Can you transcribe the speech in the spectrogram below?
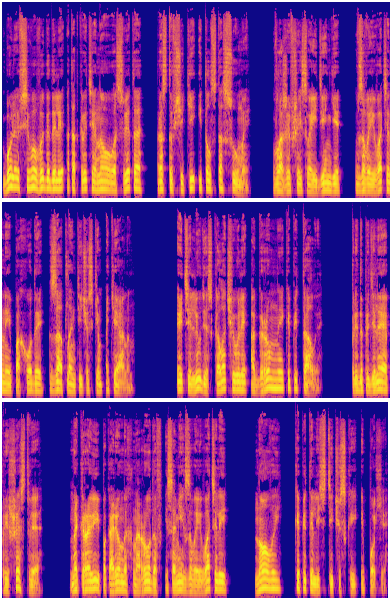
Более всего выгодали от открытия нового света ростовщики и толстосумы, вложившие свои деньги в завоевательные походы за Атлантическим океаном. Эти люди сколачивали огромные капиталы, предопределяя пришествие на крови покоренных народов и самих завоевателей новой капиталистической эпохи.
